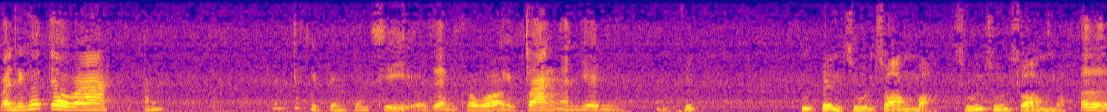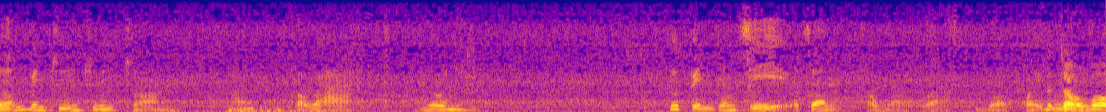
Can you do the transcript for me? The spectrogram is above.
วันนี้เขาเจ้าว่าเอ้ามันก็สิเป็นจังสี่ว่าซั่นเขาบอกให้ฟังอันเดียวนี่คือมันเป็นศูนย์สองบ่ศูนย์ศูนย์สองบ่เออ มันเป็นศูนย์ศูนย์สองเอาเขาว่าเดี๋ยวนี้คือเป็นจังสี่ว่าซั่นเขาบอกว่าบอกข่อยเขาเจ้าเว้า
